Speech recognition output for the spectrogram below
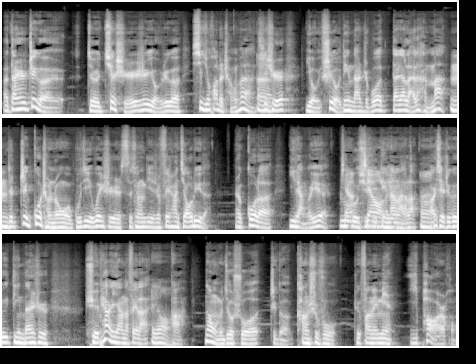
啊，但是这个就确实是有这个戏剧化的成分啊。嗯其实有是有订单，只不过大家来的很慢。嗯就这过程中，我估计魏氏四兄弟是非常焦虑的。那，过了一两个月，陆陆续续订单来了，而且这个订单是雪片一样的飞来。哎呦啊，那我们就说这个康师傅这个方便面一炮而红。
